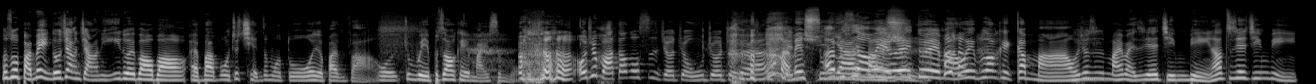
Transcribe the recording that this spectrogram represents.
他说：“板妹，你都这样讲，你一堆包包，哎，不，我就钱这么多，我有办法，我就我也不知道可以买什么。我就把它当做四九九、五九九。对啊，那买妹舒哎，不是啊，压的方我也会。对嘛，我也不知道可以干嘛，我就是买买这些精品，然后这些精品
